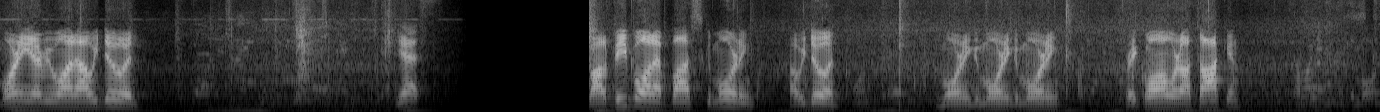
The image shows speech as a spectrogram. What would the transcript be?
Morning everyone. How we doing? Yes. A lot of people on that bus. Good morning. How we doing? Good morning. Good morning. Good morning. Raekwon, we're not talking. Good morning. Good morning,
